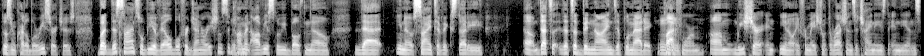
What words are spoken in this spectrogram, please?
those incredible researchers. But this science will be available for generations to come, mm-hmm. and obviously we both know that you know scientific study. Um, that's a, that's a benign diplomatic mm-hmm. platform. Um, we share in, you know information with the Russians, the Chinese, the Indians,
